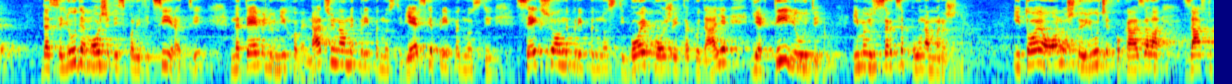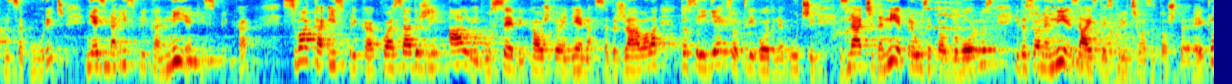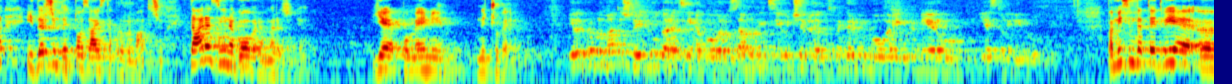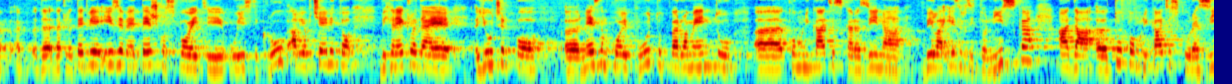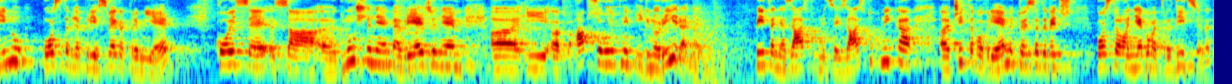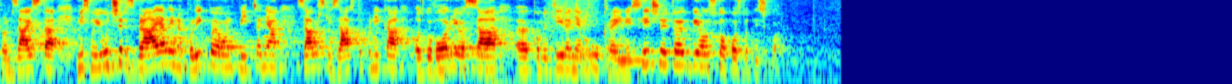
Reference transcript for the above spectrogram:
da se ljude može diskvalificirati na temelju njihove nacionalne pripadnosti, vjerske pripadnosti, seksualne pripadnosti, boje kože i tako dalje, jer ti ljudi imaju srca puna mržnje. I to je ono što je jučer pokazala zastupnica Burić. Njezina isprika nije isprika. Svaka isprika koja sadrži ali u sebi, kao što je njena sadržavala, to se i djecu od tri godine uči, znači da nije preuzeta odgovornost i da se ona nije zaista ispričala za to što je rekla i držim da je to zaista problematično. Ta razina govora mržnje je po meni nečuvena. Je li problematična i druga razina govora u sabornici? Jučer gospodin Grbin govori premijeru, jeste li vi glupi? Pa mislim da te dvije, e, dakle te dvije izjave je teško spojiti u isti krug, ali općenito bih rekla da je jučer po e, ne znam koji put u parlamentu komunikacijska razina bila izrazito niska, a da tu komunikacijsku razinu postavlja prije svega premijer, koji se sa e, gnušanjem, vrijeđanjem e, i e, apsolutnim ignoriranjem pitanja zastupnica i zastupnika čitavo vrijeme, to je sada već postala njegova tradicija, dakle on zaista, mi smo jučer zbrajali na koliko je on pitanja saborskih zastupnika odgovorio sa komentiranjem Ukrajine i slično i to je bilo 100% skoro.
